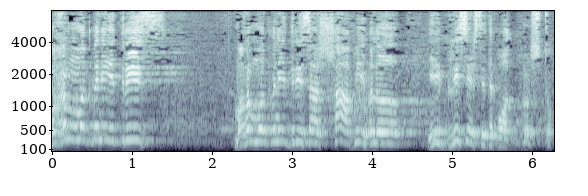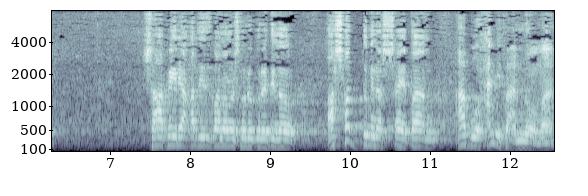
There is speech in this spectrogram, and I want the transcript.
মোহাম্মদ বিন ইদ্রিস। মোহাম্মদ বিন ইদ্রিস আর সাফি হলো ইবলিসের স্থিতে পদভ্রষ্ট। সাফির হাদিস বানানো শুরু করে দিল আসাদ্দ মিনার শয়তান, আবু হানিফা নোমান।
